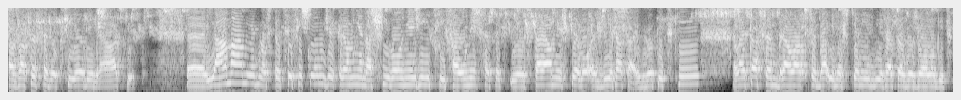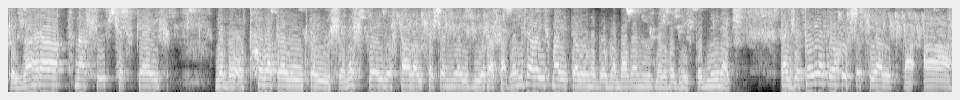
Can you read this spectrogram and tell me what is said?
a zase se do přírody vrátit. E, já mám jedno specifikum, že kromě naší volně žijící fauny se teď starám ještě o zvířata exotický. Léta jsem brala třeba i nechtěný zvířata ze zoologických zahrad našich českých nebo od chovatelů, který už je nechtějí, dostávají se ke mně i zvířata zemřelých majitelů nebo zabavený z nevhodných podmínek. Takže to je trochu specialitka. A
